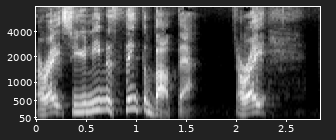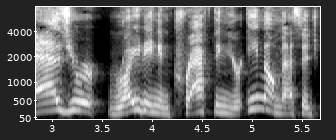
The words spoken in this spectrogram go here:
All right. So you need to think about that. All right. As you're writing and crafting your email message,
